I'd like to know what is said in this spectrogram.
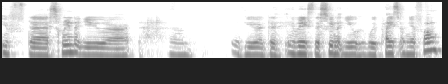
if the screen that you uh, um, if you the if it's the screen that you replace on your phone,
